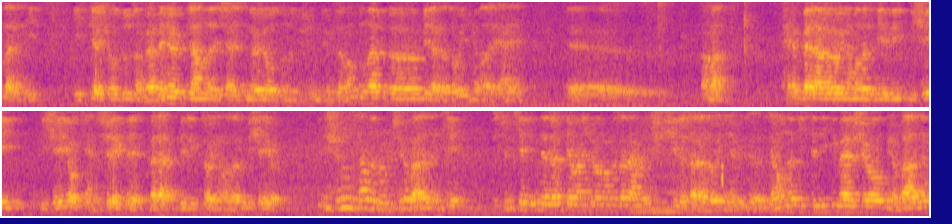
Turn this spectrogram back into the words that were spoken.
oynadılar. Yani ihtiyaç olduğu zaman veya benim ön planlar içerisinde öyle olduğunu düşündüğüm zaman bunlar e, bir arada oynuyorlar. Yani e, ama hep beraber oynamaları diye bir, bir şey bir şey yok yani sürekli beraber birlikte oynamaları bir şey yok. Bir de şunu insanlar unutuyor bazen ki biz Türkiye Ligi'nde dört yabancı olmamıza rağmen üç kişiyle sahada oynayabiliyoruz. Yani onların istediği gibi her şey olmuyor. Bazen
